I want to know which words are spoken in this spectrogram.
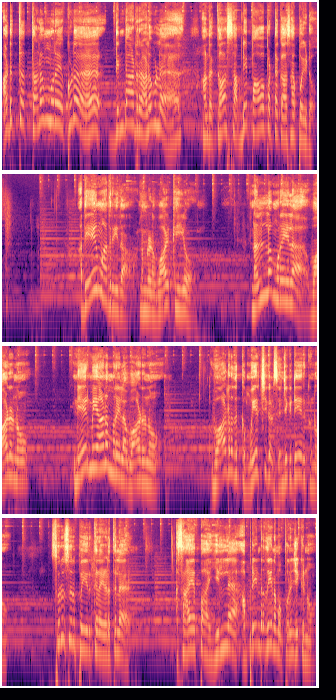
அடுத்த தலைமுறை கூட திண்டாடுற அளவில் அந்த காசு அப்படியே பாவப்பட்ட காசாக போயிடும். அதே மாதிரி தான் நம்மளோட வாழ்க்கையும் நல்ல முறையில் வாழணும் நேர்மையான முறையில் வாழணும் வாழ்கிறதுக்கு முயற்சிகள் செஞ்சுக்கிட்டே இருக்கணும். சுறுசுறுப்பு இருக்கிற இடத்துல சாயப்பா இல்லை அப்படின்றதையும் நம்ம புரிஞ்சிக்கணும்.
